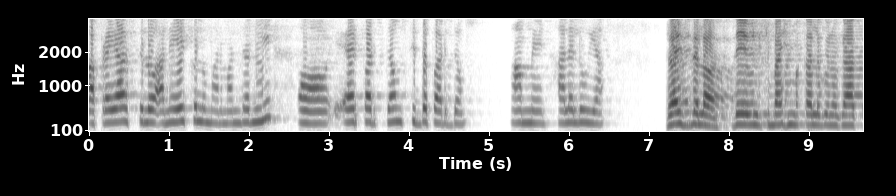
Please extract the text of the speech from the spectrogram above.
ఆ ప్రయాసలో అనేకులు మనం అందరినీ ఏర్పడదాం సిద్ధపడదాం. ఆమె హలలుయ ప్రైజ్ ద దేవునికి మహిమ కలుగును గాక.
